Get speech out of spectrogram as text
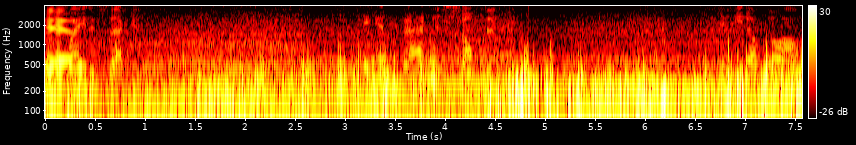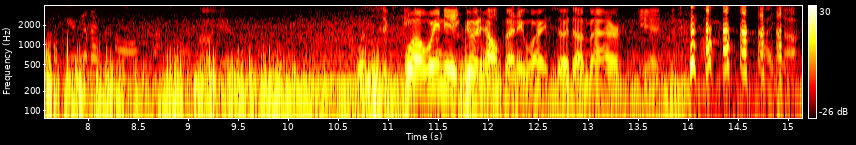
yeah. Wait a second. That is something. If you don't go out, You're gonna call Sunshine. Oh yeah. What's 16? Well, we need good help anyway, so it doesn't matter. Yeah. I just.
